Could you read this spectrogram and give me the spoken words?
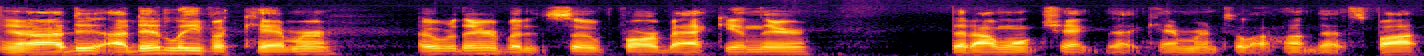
Yeah, I did. I did leave a camera over there, but it's so far back in there that I won't check that camera until I hunt that spot,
